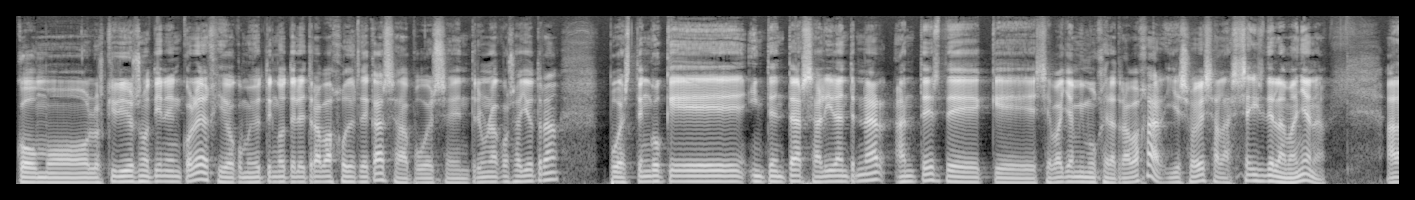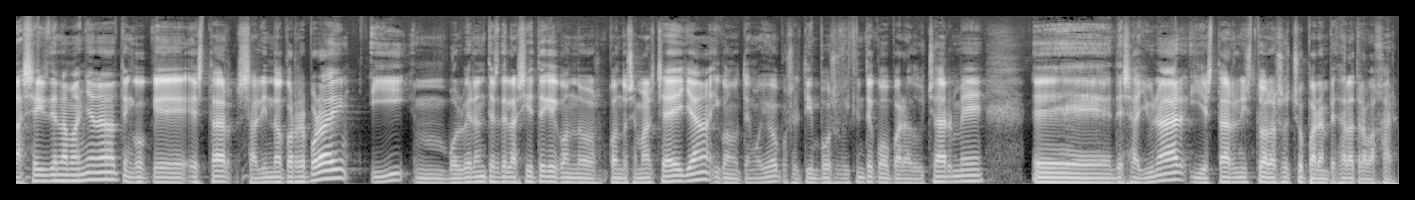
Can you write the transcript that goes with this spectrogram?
Como los críos no tienen colegio, como yo tengo teletrabajo desde casa, pues entre una cosa y otra, pues tengo que intentar salir a entrenar antes de que se vaya mi mujer a trabajar. Y eso es a las 6 de la mañana. A las 6 de la mañana tengo que estar saliendo a correr por ahí y mm, volver antes de las 7 que cuando, cuando se marcha ella y cuando tengo yo pues el tiempo suficiente como para ducharme, eh, desayunar y estar listo a las 8 para empezar a trabajar.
